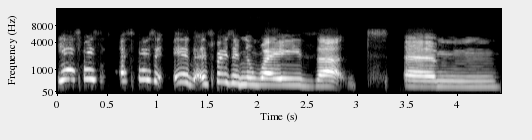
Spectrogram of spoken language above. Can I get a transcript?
Yeah, I suppose I suppose it is. I suppose in the way that um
